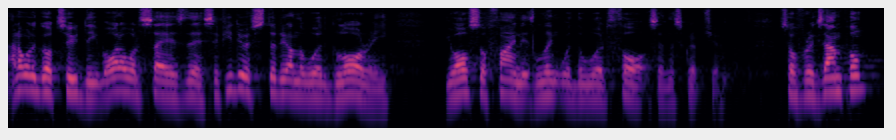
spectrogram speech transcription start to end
I don't want to go too deep, but what I want to say is this if you do a study on the word glory, you also find it's linked with the word thoughts in the scripture. So, for example,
